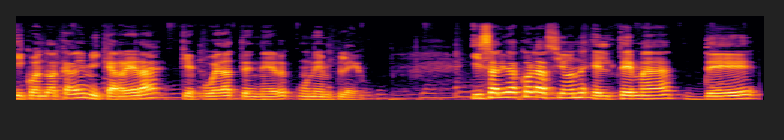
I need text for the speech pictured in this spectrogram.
y cuando acabe mi carrera que pueda tener un empleo? Y salió a colación el tema de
